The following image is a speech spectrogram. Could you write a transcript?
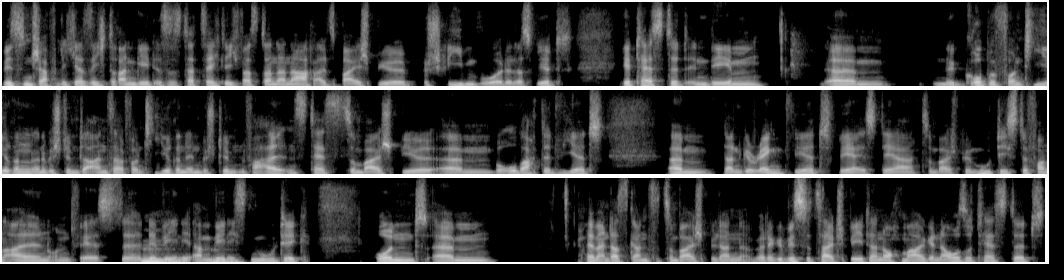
wissenschaftlicher Sicht rangeht, ist es tatsächlich, was dann danach als Beispiel beschrieben wurde. Das wird getestet, indem ähm, eine Gruppe von Tieren, eine bestimmte Anzahl von Tieren in bestimmten Verhaltenstests zum Beispiel ähm, beobachtet wird. Ähm, dann gerankt wird, wer ist der zum Beispiel mutigste von allen und wer ist äh, der mhm. wenig, am mhm. wenigsten mutig. Und ähm, wenn man das Ganze zum Beispiel dann über eine gewisse Zeit später nochmal genauso testet,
